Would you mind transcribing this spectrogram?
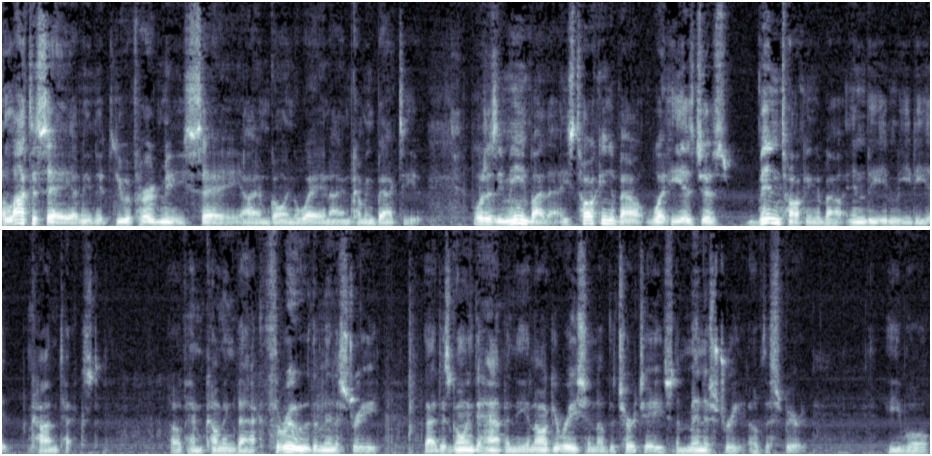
a lot to say. I mean, it, you have heard me say, I am going away and I am coming back to you. What does he mean by that? He's talking about what he has just been talking about in the immediate context of him coming back through the ministry that is going to happen, the inauguration of the church age, the ministry of the Spirit. He will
